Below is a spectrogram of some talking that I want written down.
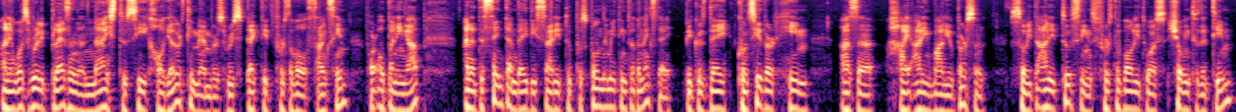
And it was really pleasant and nice to see how the other team members respected, first of all, thanks him for opening up. And at the same time, they decided to postpone the meeting to the next day because they considered him as a high adding value person. So it added two things. First of all, it was showing to the team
